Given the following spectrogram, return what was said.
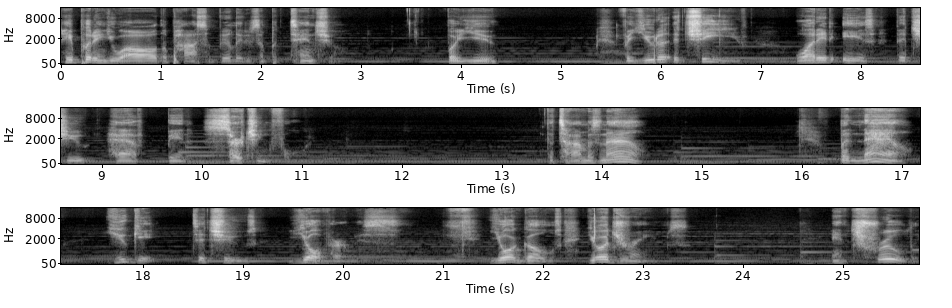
He put in you all the possibilities and potential for you, for you to achieve what it is that you have been searching for. The time is now. But now you get to choose your purpose, your goals, your dreams, and truly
